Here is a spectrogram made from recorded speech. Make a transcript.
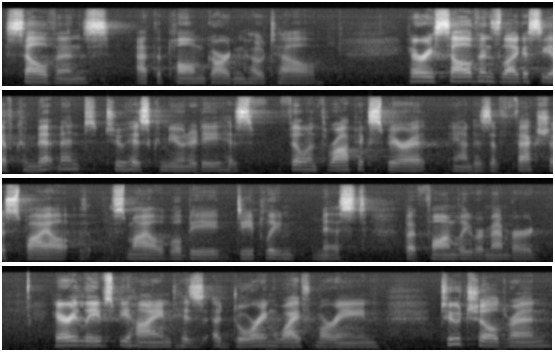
Selvin's, at the Palm Garden Hotel. Harry Selvin's legacy of commitment to his community, his philanthropic spirit, and his infectious smile, smile will be deeply missed but fondly remembered. Harry leaves behind his adoring wife, Maureen, two children,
